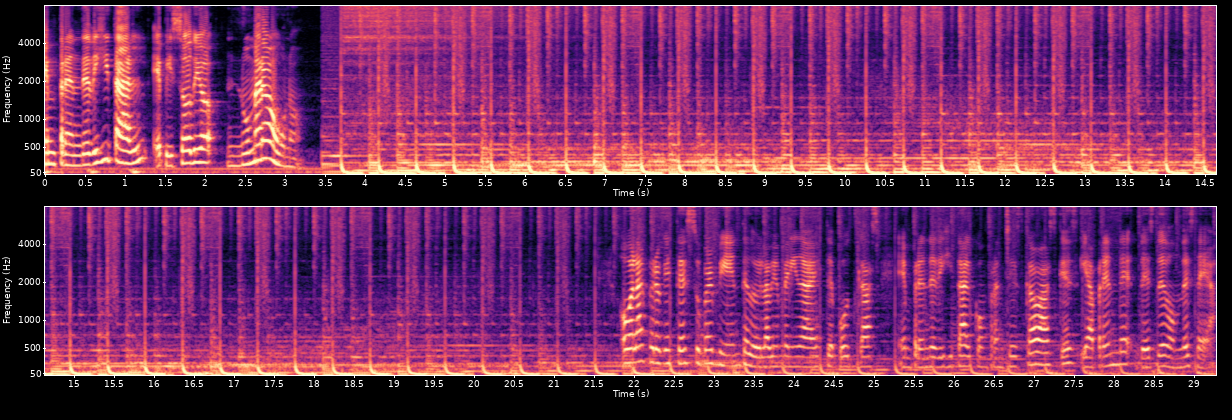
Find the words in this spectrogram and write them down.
Emprende Digital, episodio número uno. Hola, espero que estés súper bien. Te doy la bienvenida a este podcast Emprende Digital con Francesca Vázquez y aprende desde donde sea,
